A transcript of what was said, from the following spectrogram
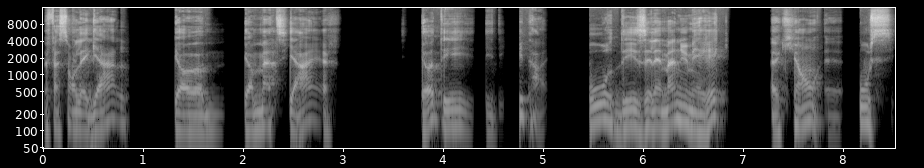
de façon légale. Il y a, matière. Il y a des, critères pour des éléments numériques euh, qui ont euh, aussi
